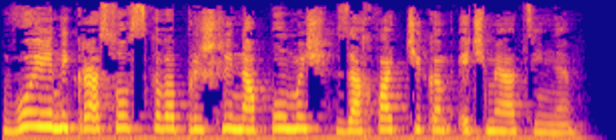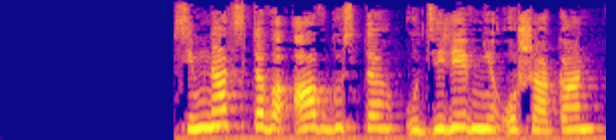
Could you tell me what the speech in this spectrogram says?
воины Красовского пришли на помощь захватчикам Эчмиацина. 17 августа у деревни Ошакан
